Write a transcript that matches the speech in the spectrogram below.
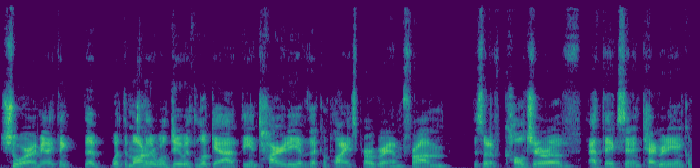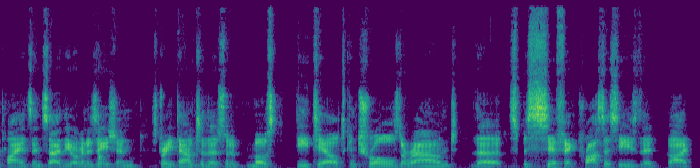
Sure. I mean, I think the what the monitor will do is look at the entirety of the compliance program from the sort of culture of ethics and integrity and compliance inside the organization, straight down to the sort of most detailed controls around the specific processes that got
